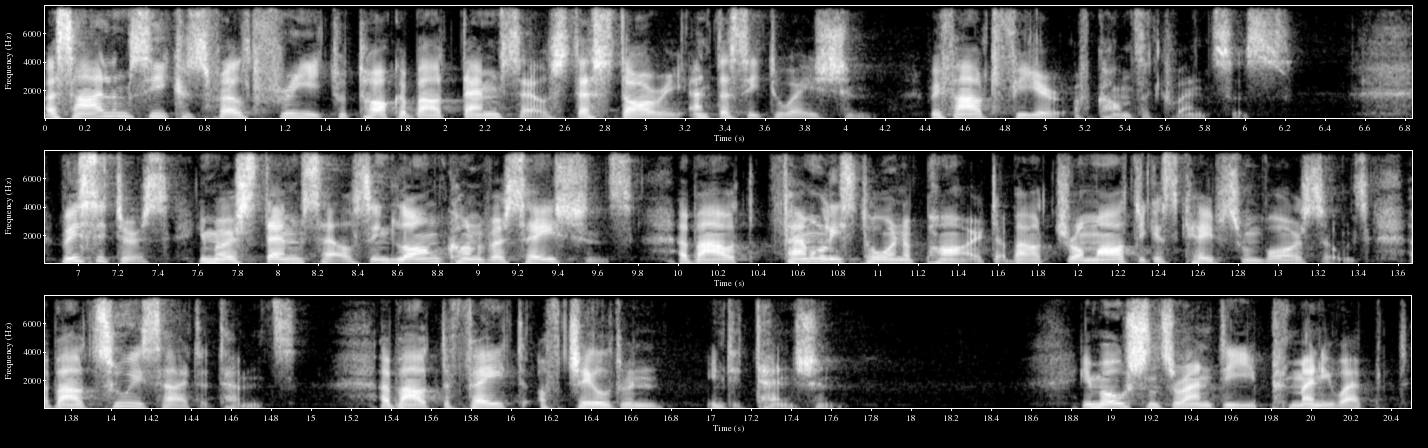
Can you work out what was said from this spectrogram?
asylum seekers felt free to talk about themselves, their story, and their situation without fear of consequences. Visitors immersed themselves in long conversations about families torn apart, about dramatic escapes from war zones, about suicide attempts, about the fate of children in detention. Emotions ran deep, many wept.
